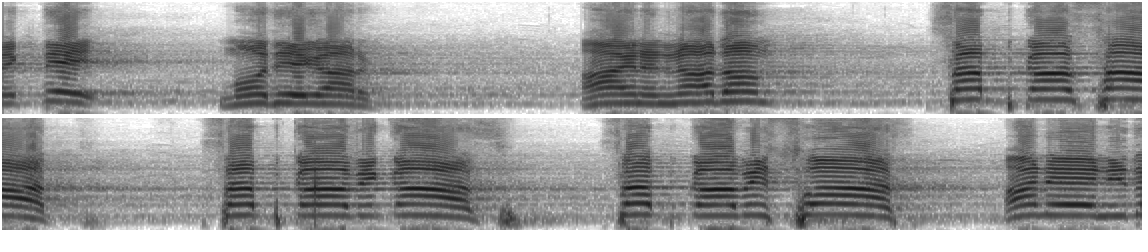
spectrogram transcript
వ్యక్తి మోదీ గారు. ఆయన నినాదం సబ్కా సాత్ సబ్కా వికాస్ సబ్కా విశ్వాస్ అనే నిద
